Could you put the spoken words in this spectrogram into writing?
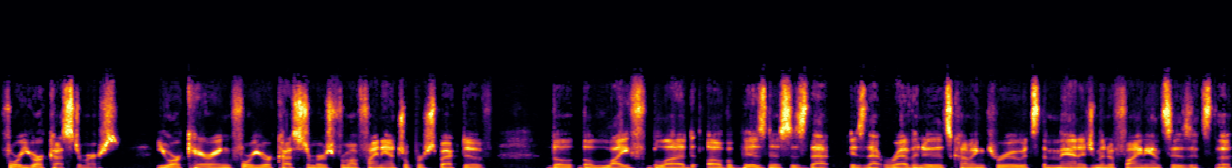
for your customers you're caring for your customers from a financial perspective the the lifeblood of a business is that is that revenue that's coming through it's the management of finances it's the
